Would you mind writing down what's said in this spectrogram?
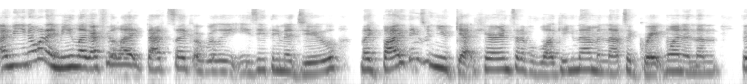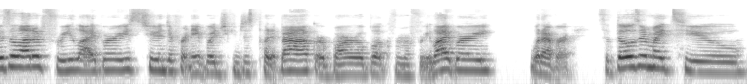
I mean, you know what I mean? Like, I feel like that's like a really easy thing to do. Like, buy things when you get here instead of lugging them. And that's a great one. And then there's a lot of free libraries too in different neighborhoods. You can just put it back or borrow a book from a free library, whatever. So, those are my two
